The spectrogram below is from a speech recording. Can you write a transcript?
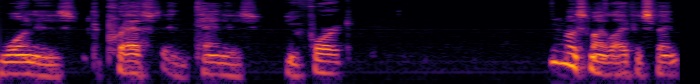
1 is depressed and 10 is euphoric, most of my life is spent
